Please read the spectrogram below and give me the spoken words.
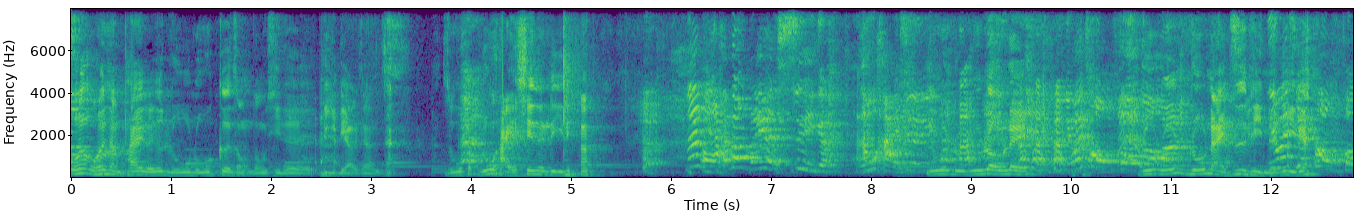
我我很想拍一个，就如如各种东西的力量这样子。如 如海鲜的力量。那你还帮我们也试一个如海鲜如如肉类。你会痛风如如如奶制品的力量。痛风。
